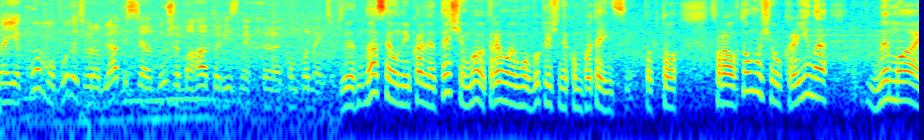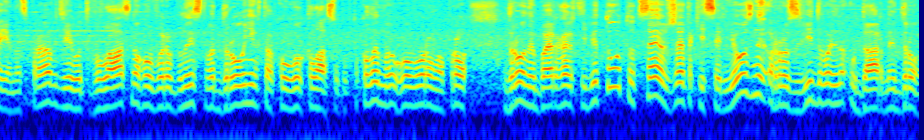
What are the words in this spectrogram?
на якому будуть вироблятися дуже багато різних е, компонентів. Для нас унікальне те, що ми отримуємо виключні компетенції. Тобто справа в тому, що Україна не має насправді от власного виробництва дронів такого класу. Тобто, коли ми говоримо про дрони TB2, то це вже такий серйозний розвідувально-ударний дрон.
